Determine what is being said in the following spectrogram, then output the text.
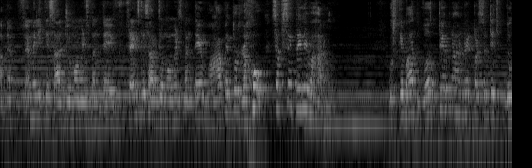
अपने फैमिली के साथ जो मोमेंट्स बनते हैं फ्रेंड्स के साथ जो मोमेंट्स बनते हैं, वहाँ पे तो रहो, सबसे पहले वहाँ रहो। उसके बाद वर्क पे अपना हंड्रेड परसेंटेज दो।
